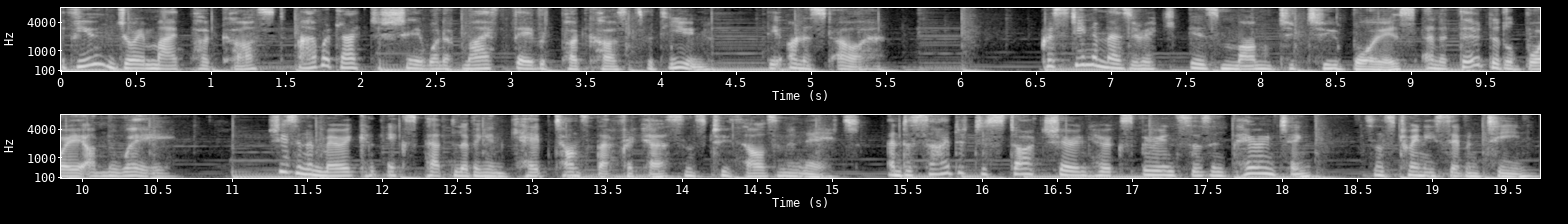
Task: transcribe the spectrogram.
If you enjoy my podcast, I would like to share one of my favorite podcasts with you The Honest Hour. Christina Mazurek is mom to two boys and a third little boy on the way. She's an American expat living in Cape Town, South Africa since 2008 and decided to start sharing her experiences in parenting since 2017.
